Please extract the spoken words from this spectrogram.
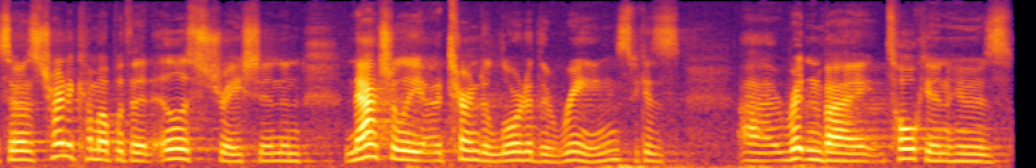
So I was trying to come up with an illustration, and naturally I turned to Lord of the Rings because uh, written by Tolkien, who's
